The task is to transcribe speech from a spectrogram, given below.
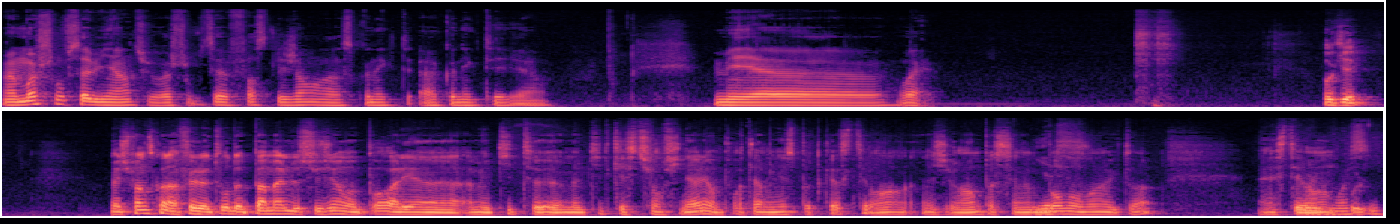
ouais. moi, je trouve ça bien, tu vois. Je trouve que ça force les gens à se connecter. À connecter euh. Mais euh, ouais. ok. Mais je pense qu'on a fait le tour de pas mal de sujets. On va pouvoir aller à, mes, petites, mes petites questions finales et on pourra terminer ce podcast. J'ai vraiment passé un bon moment avec toi. C'était vraiment cool. Aussi.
